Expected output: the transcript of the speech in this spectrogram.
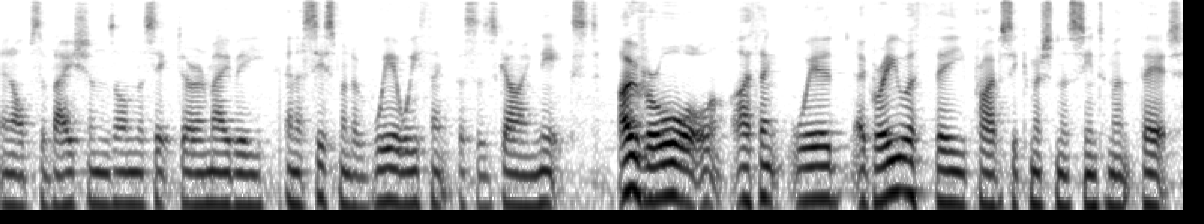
and observations on the sector and maybe an assessment of where we think this is going next. Overall, I think we'd agree with the Privacy Commissioner's sentiment that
